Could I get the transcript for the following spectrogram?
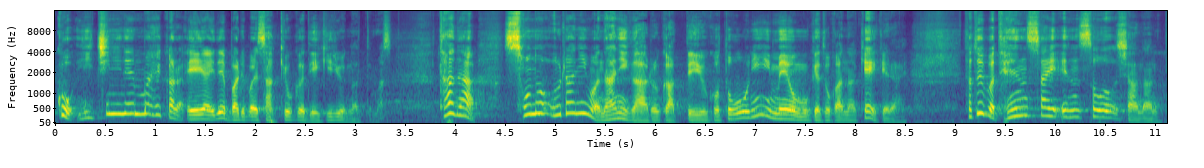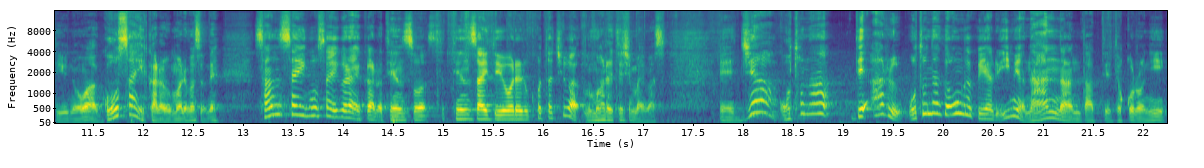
構12年前から AI でバリバリ作曲ができるようになってますただその裏には何があるかっていうことに目を向けとかなきゃいけない。例えば天才演奏者なんていうのは5歳から生まれますよね。3歳5歳ぐらいから天天才と言われる子たちは生まれてしまいます、え、じゃあ大人である大人が音楽やる意味は何なんだっていうところに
